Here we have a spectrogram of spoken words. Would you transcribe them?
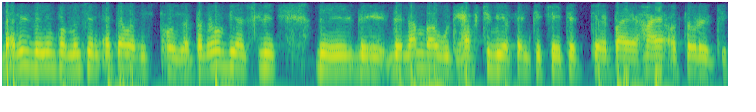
That is the information at our disposal. But obviously, the, the, the number would have to be authenticated uh, by a higher authority.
